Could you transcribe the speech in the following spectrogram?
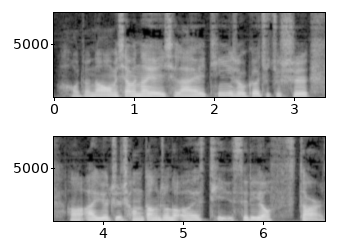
好的，那我们下面呢也一起来听一首歌曲，就是啊《爱乐之城》当中的 OST《City of Stars》。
